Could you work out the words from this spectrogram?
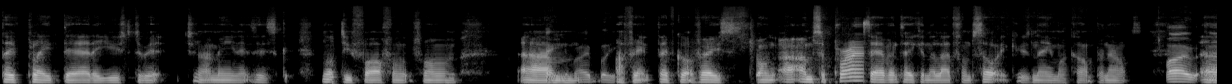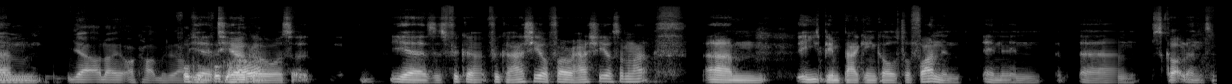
They've played there. They're used to it. Do you know what I mean? It's, it's not too far from from. Um, road. I think they've got a very strong. I, I'm surprised they haven't taken the lad from Celtic, whose name I can't pronounce. Oh, um, um, yeah, I know. I can't remember. that. Fuku- yeah, Fukuhara? Tiogo was. Uh, yeah, is this Fuka, Fukahashi or Furuhashi or something like that? Um, he's been bagging goals for fun in in in um, Scotland.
